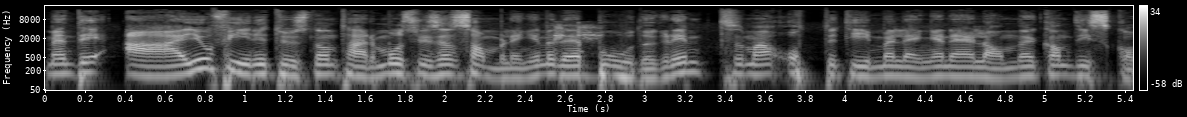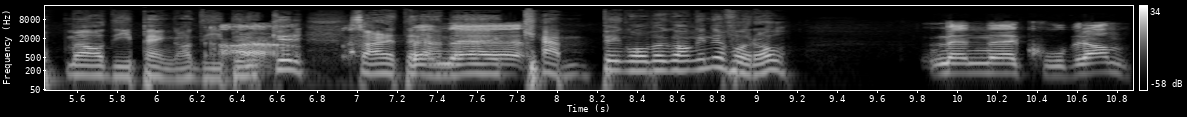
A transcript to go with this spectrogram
Men det er jo 4000 og en termos hvis jeg sammenligner med det Bodø-Glimt, som er åtte timer lenger ned i landet, kan diske opp med av de penga de bruker. Så er dette Men, denne eh, campingovergangen i forhold. Men eh, Kobraen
